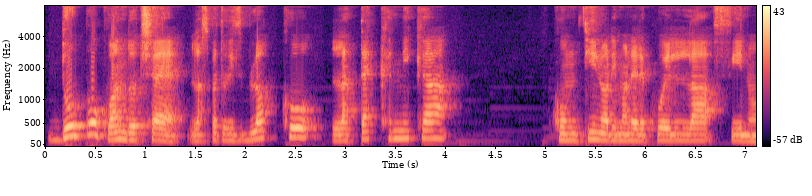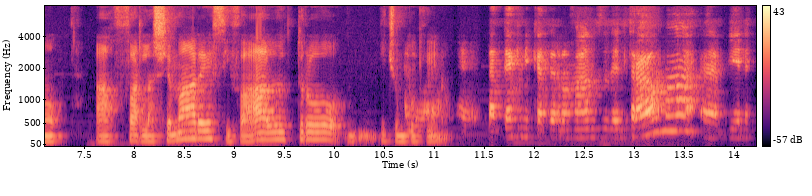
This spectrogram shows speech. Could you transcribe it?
Dopo, quando c'è l'aspetto di sblocco, la tecnica continua a rimanere quella fino a farla scemare, si fa altro, dici un allora, pochino. Eh, la tecnica del romanzo del trauma eh, viene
